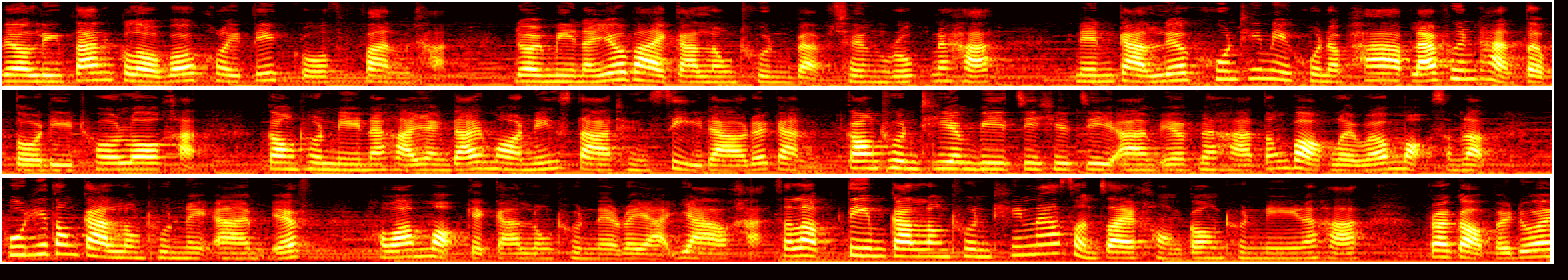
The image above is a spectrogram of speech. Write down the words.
Wellington Global Quality Growth Fund ค่ะ โดยมีนโยบายการลงทุนแบบเชิงรุกนะคะ เน้นการเลือกหุ้นที่มีคุณภาพ และพื้นฐานเติบโตดีทั่วโลกค่ะ กองทุนนี้นะคะ ยังได้ Morning Star ถึง 4 ดาวด้วยกัน กองทุน TMB GQG IMF นะคะ ต้องบอกเลยว่าเหมาะสำหรับผู้ที่ต้องการลงทุนใน IMF เพราะว่าเหมาะแก่การลงทุนในระยะยาวค่ะสำหรับธีมการลงทุนที่น่าสนใจของกองทุนนี้นะคะ ประกอบไปด้วย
